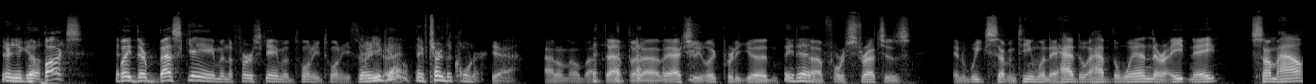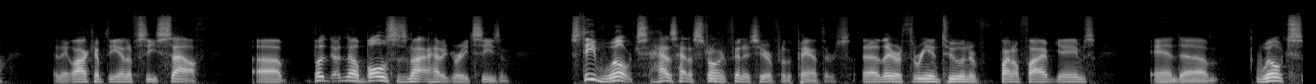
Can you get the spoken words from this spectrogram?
There you go. The Bucks played their best game in the first game of 2023. There you right? go. They've turned the corner. Yeah, I don't know about that, but uh, they actually looked pretty good. They did. uh, for stretches in Week 17 when they had to have the win. They're eight and eight somehow, and they lock up the NFC South. Uh, but uh, no, Bowles has not had a great season. Steve Wilks has had a strong finish here for the Panthers. Uh, they are three and two in their final five games, and um, Wilks,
